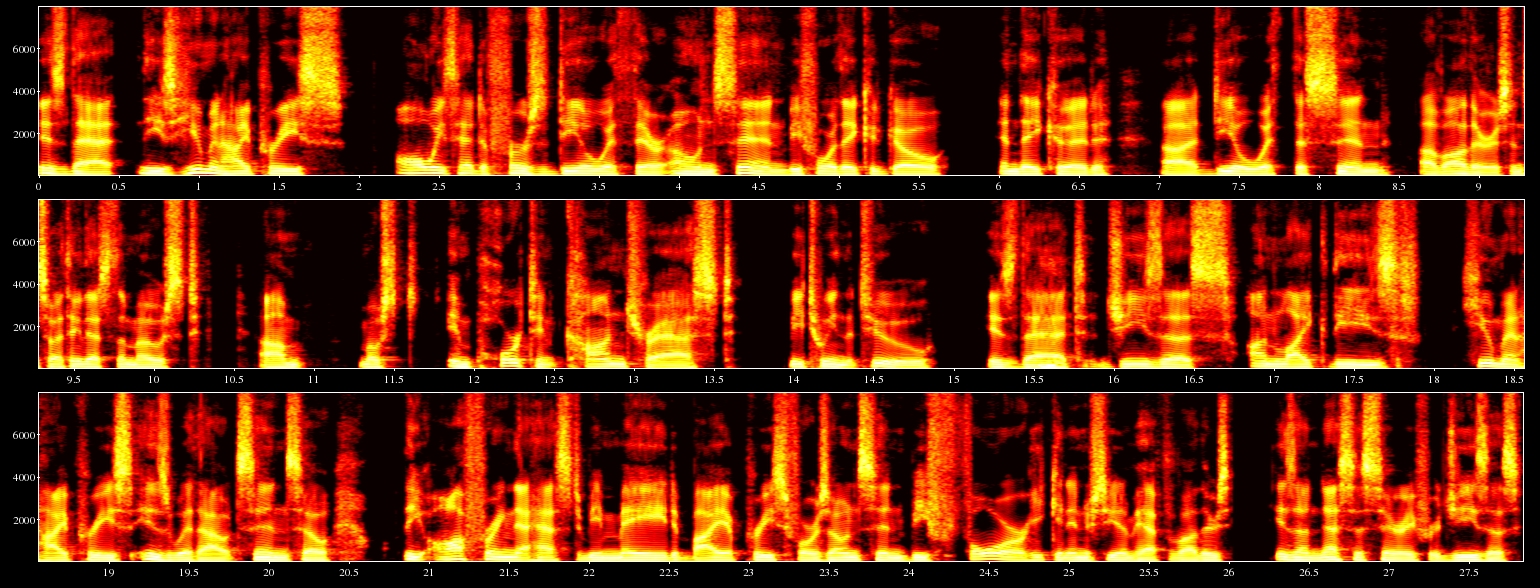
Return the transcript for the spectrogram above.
Is that these human high priests always had to first deal with their own sin before they could go and they could uh, deal with the sin of others. And so I think that's the most um, most important contrast between the two is mm-hmm. that mm-hmm. Jesus, unlike these human high priests, is without sin. So the offering that has to be made by a priest for his own sin before he can intercede on behalf of others is unnecessary for Jesus,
